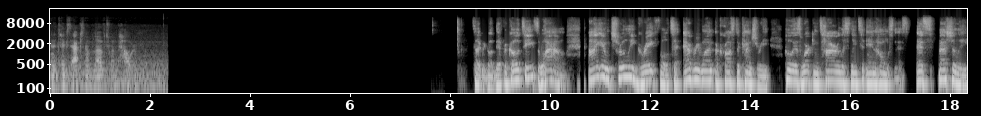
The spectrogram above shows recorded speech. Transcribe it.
and it takes the action of love to empower. Technical difficulties. Wow. I am truly grateful to everyone across the country who is working tirelessly to end homelessness, especially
